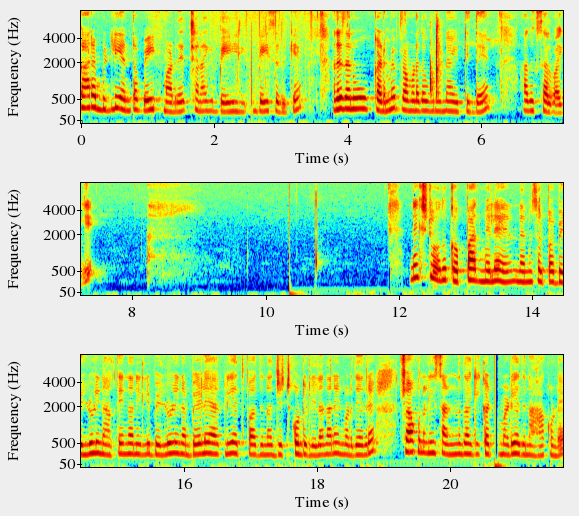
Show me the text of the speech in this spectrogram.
ಖಾರ ಬಿಡಲಿ ಅಂತ ವೆಯ್ಟ್ ಮಾಡಿದೆ, ಚೆನ್ನಾಗಿ ಬೇಯಿ, ಬೇಯಿಸೋದಕ್ಕೆ. ಅಂದರೆ ನಾನು ಕಡಿಮೆ ಪ್ರಮಾಣದ ಹುರಿನ ಇಟ್ಟಿದ್ದೆ. ಅದಕ್ಕೆ ಸಲುವಾಗಿ ನೆಕ್ಸ್ಟು ಅದು ಕಪ್ಪಾದಮೇಲೆ ನಾನು ಸ್ವಲ್ಪ ಬೆಳ್ಳುಳ್ಳಿನ ಹಾಕ್ತೀನಿ ನಾನು ಇಲ್ಲಿ ಬೆಳ್ಳುಳ್ಳಿನ ಬೇಳೆ ಆಗಲಿ ಅಥವಾ ಅದನ್ನು ಜಜ್ಕೊಂಡಿರಲಿಲ್ಲ ನಾನೇನು ಮಾಡಿದೆ ಅಂದರೆ, ಚಾಕುನಲ್ಲಿ ಸಣ್ಣದಾಗಿ ಕಟ್ ಮಾಡಿ ಅದನ್ನು ಹಾಕ್ಕೊಂಡೆ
